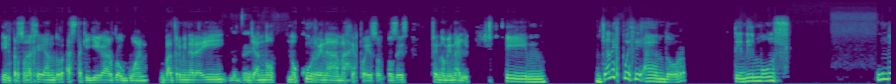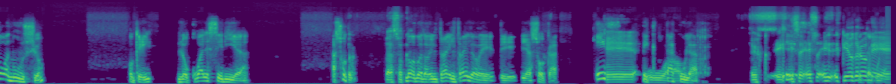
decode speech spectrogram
el personaje de Andor hasta que llega a Rogue One. Va a terminar ahí, ya no, no ocurre nada más después de eso. Entonces, fenomenal. Em, ya después de Andor, tenemos un nuevo anuncio, ¿ok? Lo cual sería Ahsoka. No, bueno, el, el tráiler de, de, de, Ahsoka es eh, espectacular. Es, yo creo que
